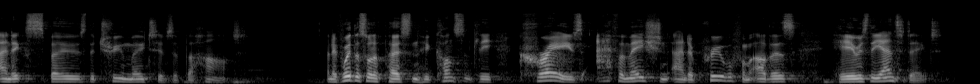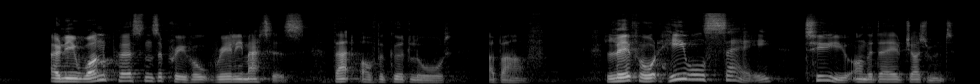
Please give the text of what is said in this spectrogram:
and expose the true motives of the heart. And if we're the sort of person who constantly craves affirmation and approval from others, here is the antidote. Only one person's approval really matters that of the good Lord above. Live for what he will say to you on the day of judgment,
